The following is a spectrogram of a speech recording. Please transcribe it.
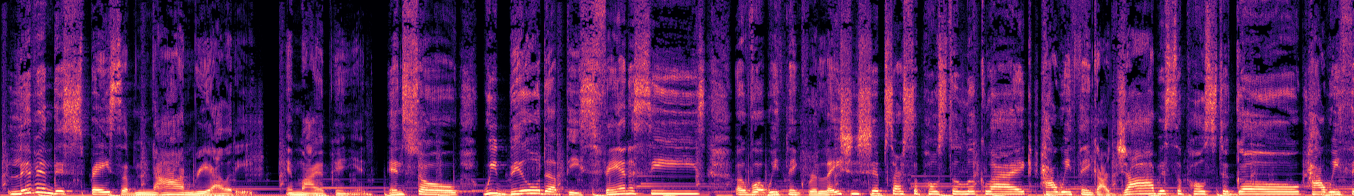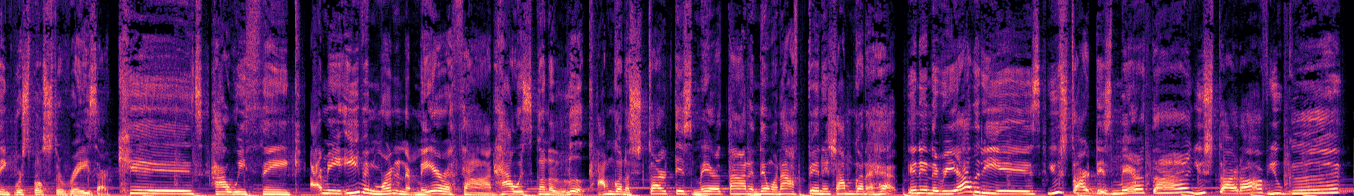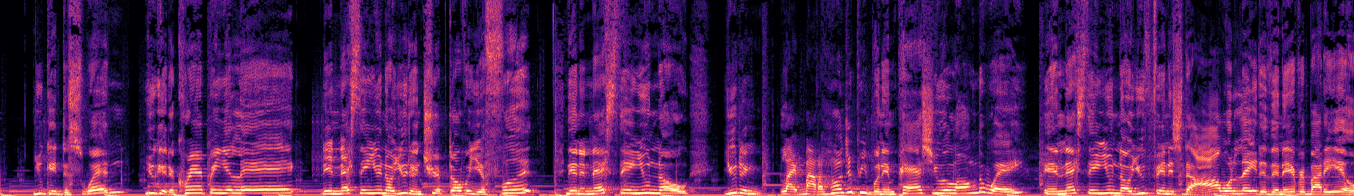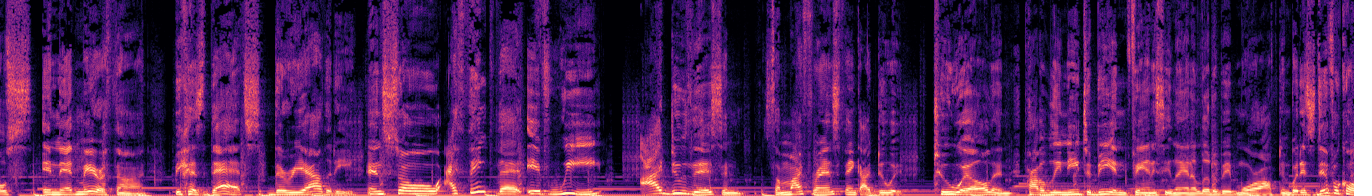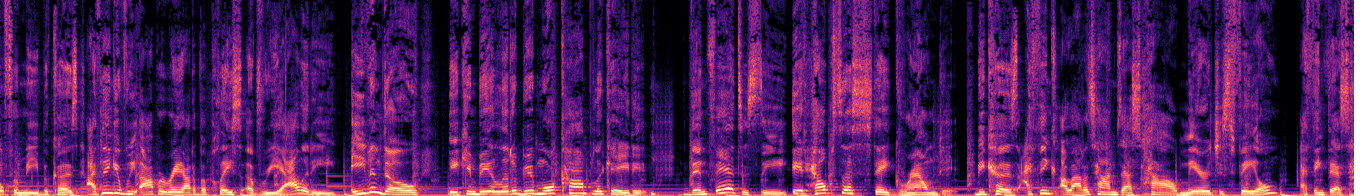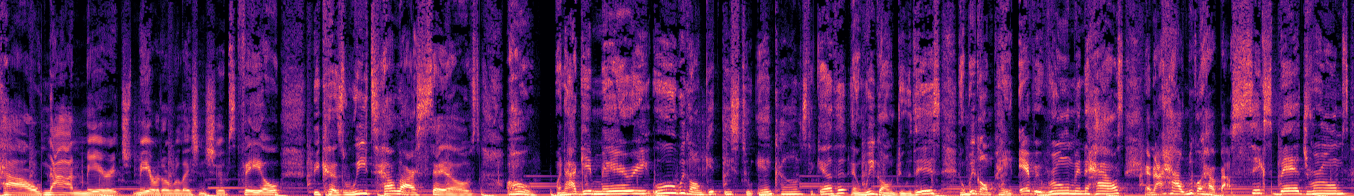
live in this space of non reality in my opinion. And so we build up these fantasies of what we think relationships are supposed to look like, how we think our job is supposed to go, how we think we're supposed to raise our kids, how we think, I mean, even running a marathon, how it's gonna look. I'm gonna start this marathon and then when I finish, I'm gonna have. And then the reality is, you start this marathon, you start off, you good. You get to sweating, you get a cramp in your leg. Then next thing you know, you done tripped over your foot. Then the next thing you know, you didn't like about a hundred people didn't pass you along the way. And next thing you know, you finished an hour later than everybody else in that marathon because that's the reality. And so I think that if we, I do this, and some of my friends think I do it too well and probably need to be in Fantasyland a little bit more often. But it's difficult for me because I think if we operate out of a place of reality, even though it can be a little bit more complicated than fantasy, it helps us stay grounded because I think a lot of times that's how marriages fail. I think that's how non marriage, marital relationships fail because we tell ourselves, oh, when I get married, ooh, we're gonna get these two incomes together and we're gonna do this and we're gonna paint every room in the house and our house, we're gonna have about six bedrooms.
